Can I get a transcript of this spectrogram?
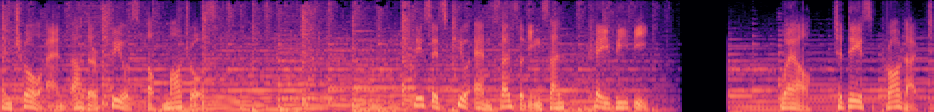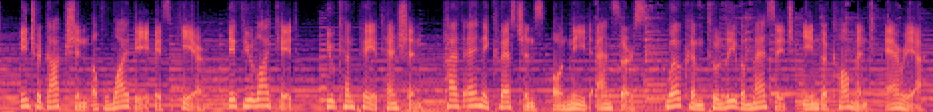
control and other fields of modules. This is QM3403KVB. Well, today's product introduction of YB is here. If you like it, you can pay attention. Have any questions or need answers? Welcome to leave a message in the comment area.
